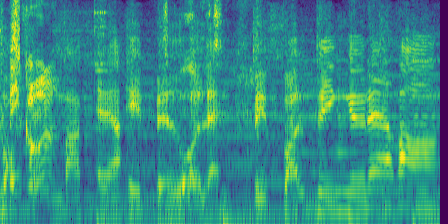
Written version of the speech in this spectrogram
For Danmark er et bedre land, befolkningen er rar.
